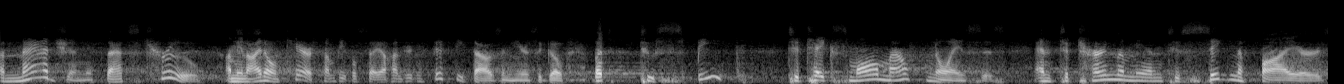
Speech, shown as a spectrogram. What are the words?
Imagine if that's true. I mean, I don't care. Some people say 150,000 years ago. But to speak, to take small mouth noises, and to turn them into signifiers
